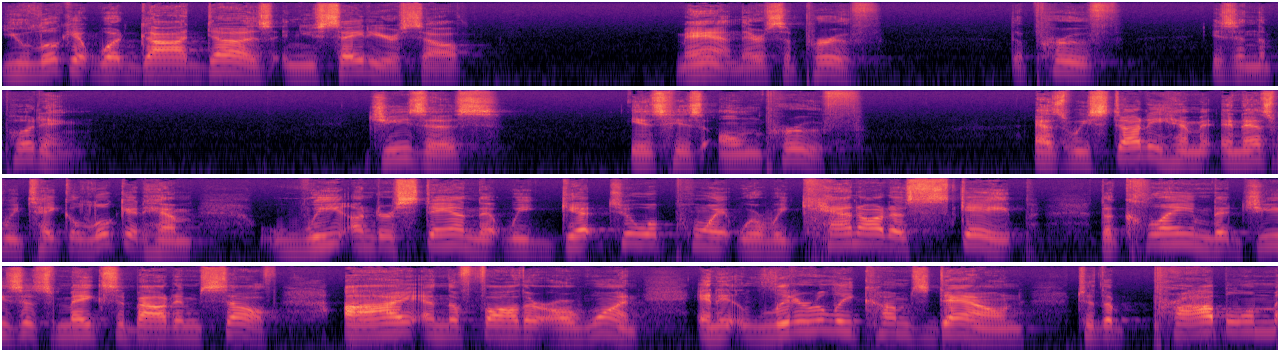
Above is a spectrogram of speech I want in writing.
You look at what God does and you say to yourself, man, there's the proof. The proof is in the pudding. Jesus is his own proof. As we study him and as we take a look at him, we understand that we get to a point where we cannot escape the claim that Jesus makes about himself I and the Father are one. And it literally comes down to the problem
